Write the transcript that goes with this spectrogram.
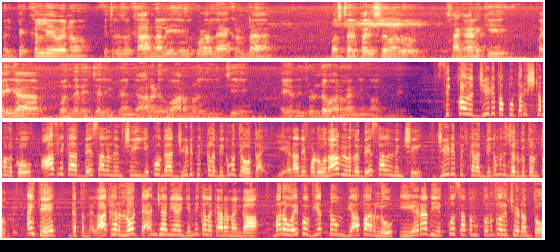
మరి పిక్కలు లేవనో ఇతర ఇతర కారణాలు ఏమి కూడా లేకుండా ప్రస్తుతానికి పరిశ్రమలు సగానికి పైగా బంద్ అనేది జరిగిపోయింది. ఆల్రెడీ వారం రోజుల నుంచి అయ్యింది రెండో వారం రన్నింగ్ అవుతుంది. సిక్కోలు జీడిపప్పు పరిశ్రమలకు ఆఫ్రికా దేశాల నుంచి ఎక్కువగా జీడిపిక్కల దిగుమతి అవుతాయి. ఏడాది పొడవునా వివిధ దేశాల నుంచి జీడిపిక్కల దిగుమతి జరుగుతుంటుంది. అయితే గత నెలాఖరులో టాంజానియా ఎన్నికల కారణంగా మరోవైపు వియత్నాం వ్యాపారులు ఈ ఏడాది ఎక్కువ శాతం కొనుగోలు చేయడంతో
